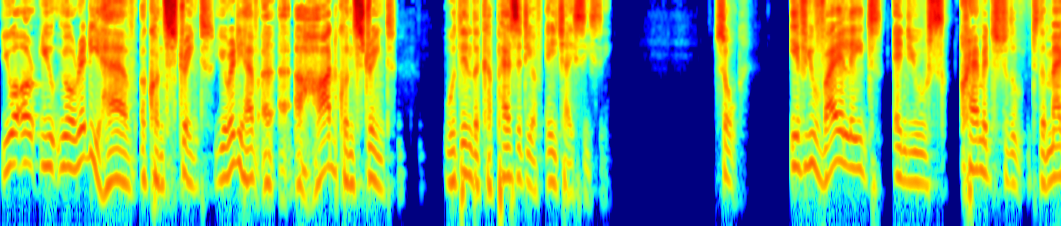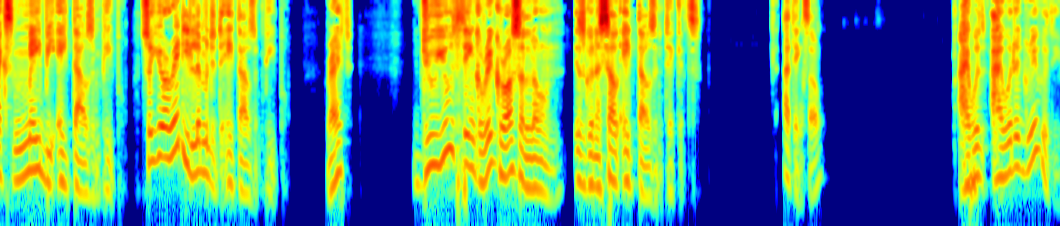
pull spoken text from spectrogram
you are you you already have a constraint. You already have a, a, a hard constraint within the capacity of HICC. So, if you violate and you cram it to the to the max, maybe eight thousand people. So you're already limited to eight thousand people, right? Do you think Rick Ross alone is going to sell eight thousand tickets? I think so. I would I would agree with you.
